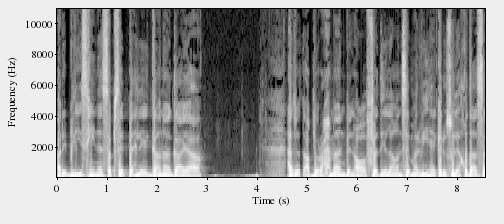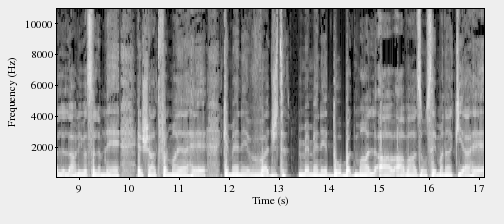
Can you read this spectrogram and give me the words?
اور ابلیس ہی نے سب سے پہلے گانا گایا۔ حضرت عبد الرحمن بن عوف رضی اللہ عنہ سے مروی ہے کہ رسول خدا صلی اللہ علیہ وسلم نے ارشاد فرمایا ہے کہ میں نے وجد، میں میں نے دو بدمال آوازوں سے منع کیا ہے۔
